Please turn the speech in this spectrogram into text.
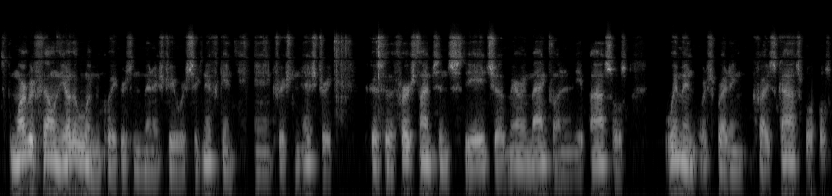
So Margaret Fell and the other women Quakers in the ministry were significant in Christian history because for the first time since the age of Mary Magdalene and the apostles, women were spreading Christ's gospels,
